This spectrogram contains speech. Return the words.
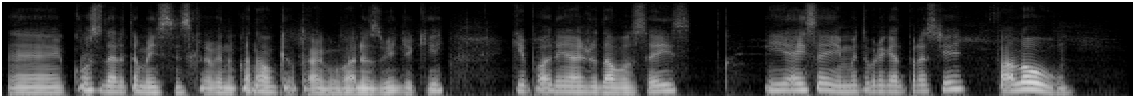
É, considere também se inscrever no canal, que eu trago vários vídeos aqui que podem ajudar vocês. E é isso aí, muito obrigado por assistir. Falou!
